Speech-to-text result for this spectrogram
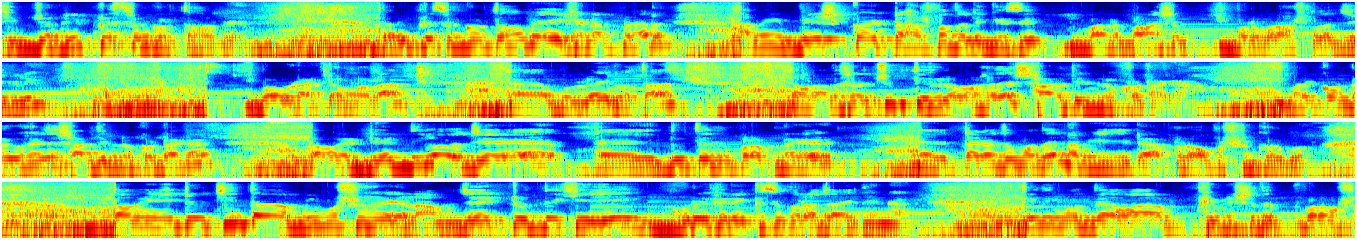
হিপ জয়েন্ট রিপ্লেসমেন্ট করতে হবে। তো রিপ্লেসমেন্ট করতে হবে, এখানে আপনার আমি বেশ কয়েকটা হাসপাতালে গেছি মানে বাংলাদেশের বড় বড় হাসপাতাল যেগুলি। বড় ডাক্তার ওনারা বলল, এই কথা ওনাদের সাথে চুক্তি হলো আমার সাথে সাড়ে তিন লক্ষ টাকা। মানে কন্ট্যাক্ট হয়েছে? সাড়ে তিন লক্ষ টাকা। তো আমাকে ডেট দিল যে, এই দুই তিন দিন পর আপনাকে টাকা জমা দেন, আমি এটা আপনার অপারেশন করব। তো আমি একটু চিন্তা, বিমর্ষ হয়ে গেলাম যে একটু দেখি ঘুরে ফিরে কিছু করা যায় কিনা। ইতিমধ্যে আমার ফ্যামিলির সাথে পরামর্শ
